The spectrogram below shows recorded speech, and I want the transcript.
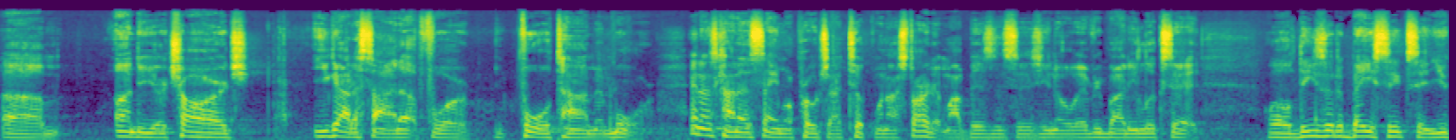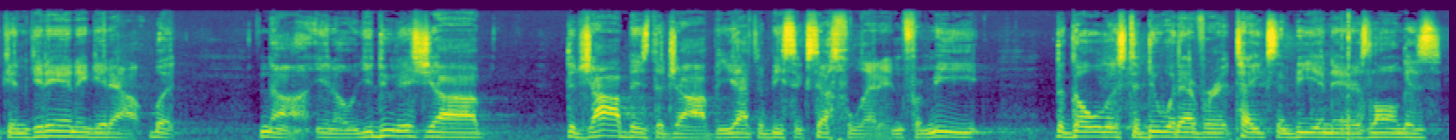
um, under your charge, you got to sign up for full-time and more. And that's kind of the same approach I took when I started my businesses. You know, everybody looks at, well, these are the basics and you can get in and get out. But nah, you know, you do this job, the job is the job, and you have to be successful at it. And for me, the goal is to do whatever it takes and be in there as long as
